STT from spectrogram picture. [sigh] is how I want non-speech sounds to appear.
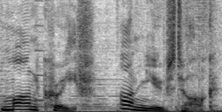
Moncrieff on Newstalk.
